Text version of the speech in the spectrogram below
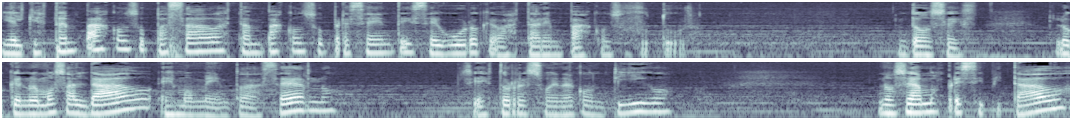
Y el que está en paz con su pasado está en paz con su presente y seguro que va a estar en paz con su futuro. Entonces, lo que no hemos saldado es momento de hacerlo. Si esto resuena contigo, no seamos precipitados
